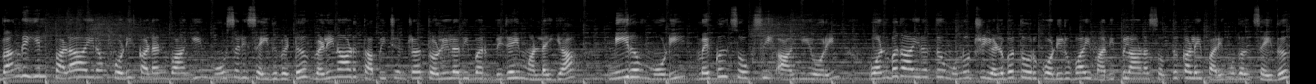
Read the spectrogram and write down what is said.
வங்கியில் பல ஆயிரம் கோடி கடன் வாங்கி மோசடி செய்துவிட்டு வெளிநாடு தப்பிச் சென்ற தொழிலதிபர் விஜய் மல்லையா நீரவ் மோடி மெகுல் சோக்சி ஆகியோரின் ஒன்பதாயிரத்து முன்னூற்றி எழுபத்தோரு கோடி ரூபாய் மதிப்பிலான சொத்துக்களை பறிமுதல் செய்து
